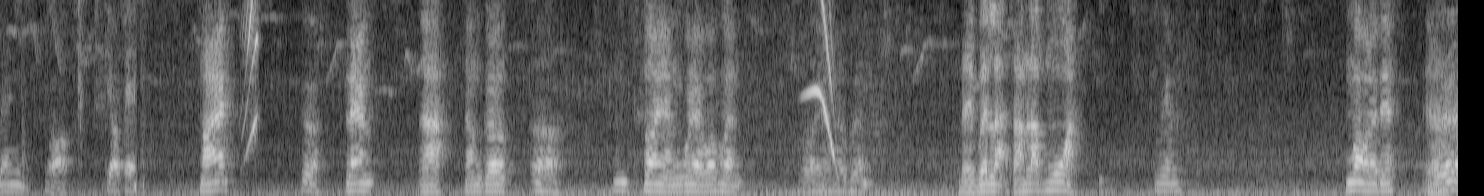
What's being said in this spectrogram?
แรงกอกเกี่ยวแตกไม้เออแรงอะนำเกิงเออมึงซอยหยังกูได้ว่าเพื่อนร้อยแล้วเพื่อนได้เบิดละสำหรับมั่วเงินมึงเอาอะไรเด้เออ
